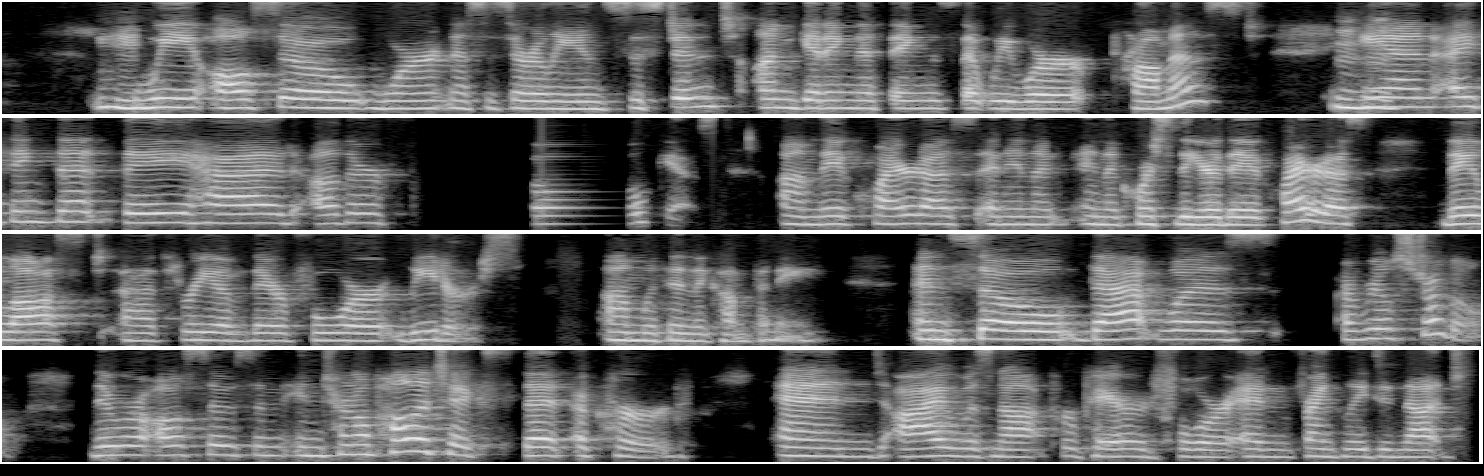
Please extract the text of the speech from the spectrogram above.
Mm-hmm. We also weren't necessarily insistent on getting the things that we were promised. Mm-hmm. And I think that they had other focus. Um, they acquired us, and in the in the course of the year they acquired us, they lost uh, three of their four leaders um, within the company, and so that was a real struggle. There were also some internal politics that occurred, and I was not prepared for, and frankly did not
